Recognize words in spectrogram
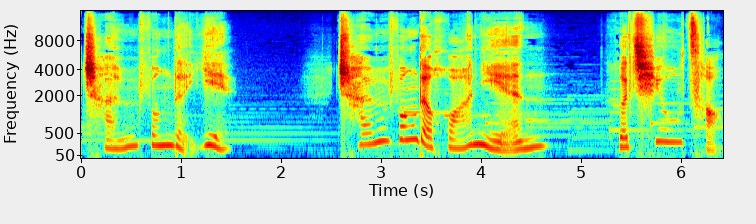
尘封的夜，尘封的华年。和秋草，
